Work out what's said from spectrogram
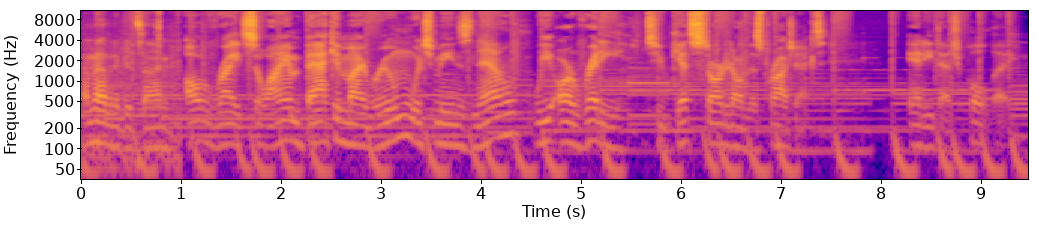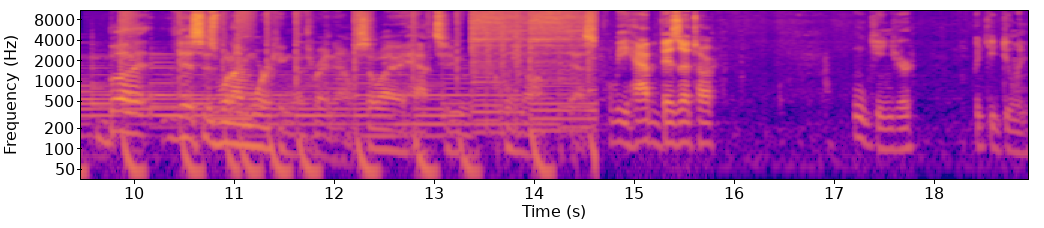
I'm having a good time. All right, so I am back in my room, which means now we are ready to get started on this project and eat that Chipotle. But this is what I'm working with right now, so I have to clean off the desk. We have visitor. Ginger, what you doing?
